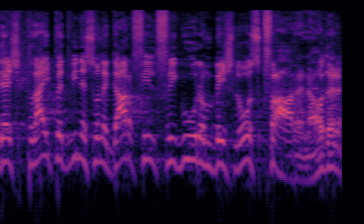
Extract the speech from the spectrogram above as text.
Der ist gleipet wie eine so eine Garfield-Figur und bist losgefahren, oder?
